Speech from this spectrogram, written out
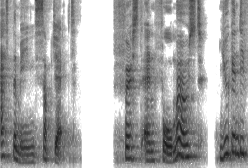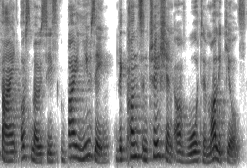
as the main subject. First and foremost, you can define osmosis by using the concentration of water molecules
